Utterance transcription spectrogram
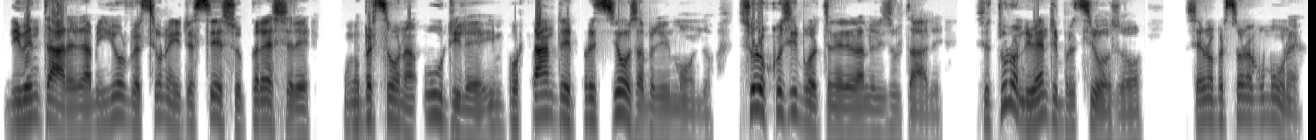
diventare la miglior versione di te stesso e per essere una persona utile, importante e preziosa per il mondo. Solo così puoi ottenere grandi risultati. Se tu non diventi prezioso, sei una persona comune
